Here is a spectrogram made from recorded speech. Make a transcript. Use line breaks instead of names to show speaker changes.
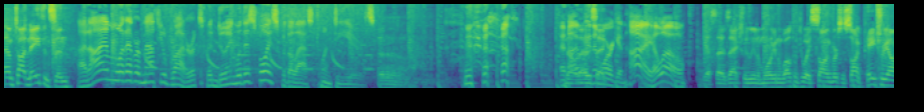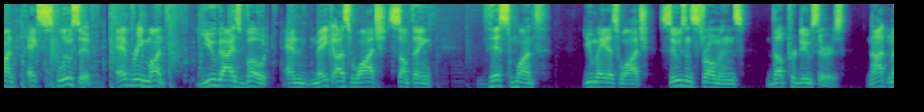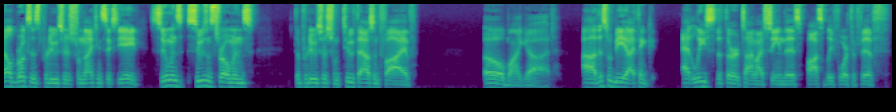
Hi, I'm Todd Nathanson.
And I'm whatever Matthew Broderick's been doing with his voice for the last 20 years. Oh. and
No,
I'm
that is
Lena
a-
Morgan. Hi, hello.
Yes, that is actually Lena Morgan. Welcome to a Song versus Song Patreon exclusive. Every month, you guys vote and make us watch something. This month, you made us watch Susan Stroman's The Producers. Not Mel Brooks's producers from 1968. Susan, Susan Stroman's The Producers from 2005. Oh my God. Uh, this would be, I think, at least the third time I've seen this, possibly fourth or fifth.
